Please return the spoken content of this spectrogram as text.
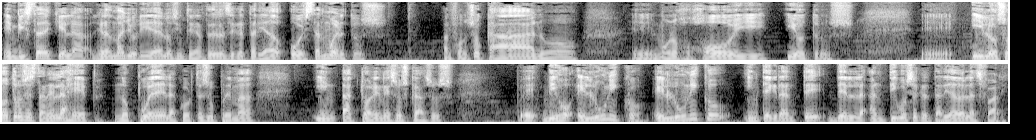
en vista de que la gran mayoría de los integrantes del secretariado o están muertos, Alfonso Cano, eh, el Mono Jojoy y otros, eh, y los otros están en la JEP, no puede la Corte Suprema actuar en esos casos, eh, dijo el único, el único integrante del antiguo secretariado de las FARC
